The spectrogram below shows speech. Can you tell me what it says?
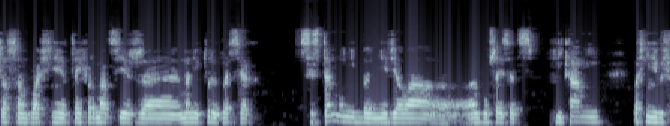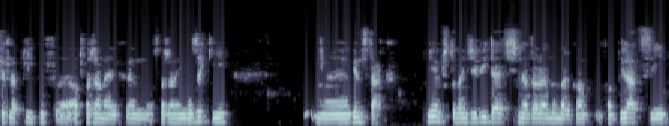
To, są właśnie te informacje, że na niektórych wersjach systemu niby nie działa e, MW600 z plikami, właśnie nie wyświetla plików e, odtwarzanych, odtwarzanej muzyki. E, Więc tak, nie wiem czy to będzie widać, na dole numer kom- kompilacji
